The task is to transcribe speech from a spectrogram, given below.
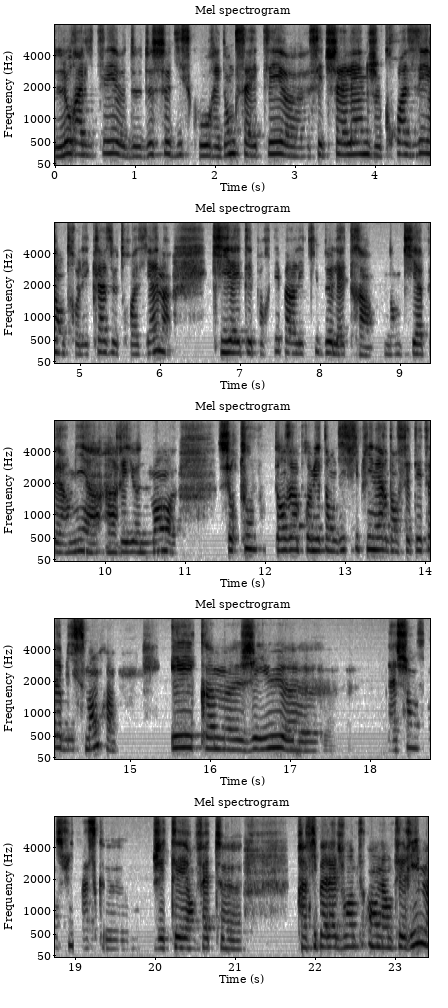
l'oralité de, ce discours. Et donc, ça a été ces challenges croisés entre les classes de troisième qui a été porté par l'équipe de lettres, donc qui a permis un, rayonnement, surtout dans un premier temps disciplinaire dans cet établissement. Et comme j'ai eu la chance ensuite, parce que j'étais en fait principale adjointe en intérim.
